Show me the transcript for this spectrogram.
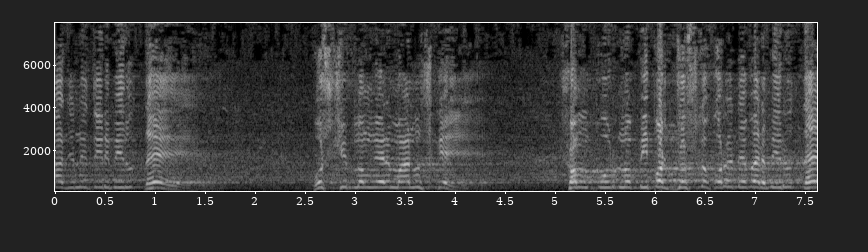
রাজনীতির বিরুদ্ধে পশ্চিমবঙ্গের মানুষকে সম্পূর্ণ বিপর্যস্ত করে দেবার বিরুদ্ধে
